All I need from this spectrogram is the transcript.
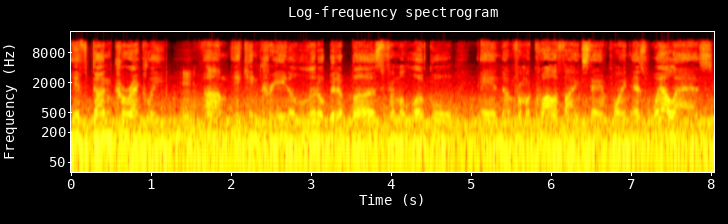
if done correctly, mm. um, it can create a little bit of buzz from a local and um, from a qualifying standpoint, as well as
